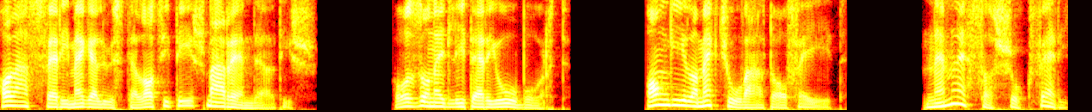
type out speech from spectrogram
Halász Feri megelőzte Lacit, és már rendelt is. Hozzon egy liter jó bort. Angéla megcsóválta a fejét. Nem lesz az sok, Feri?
